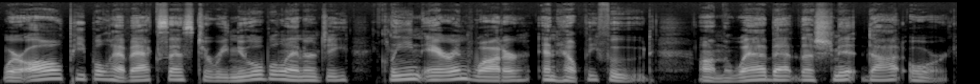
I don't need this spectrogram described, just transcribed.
where all people have access to renewable energy, clean air and water, and healthy food. On the web at theschmidt.org.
